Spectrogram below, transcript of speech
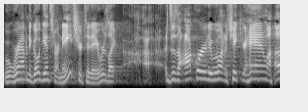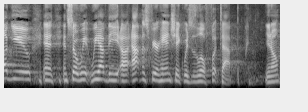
we're having to go against our nature today. We're just like, ah, this is awkward. We want to shake your hand, we want to hug you. And, and so we, we have the uh, atmosphere handshake, which is a little foot tap you know?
